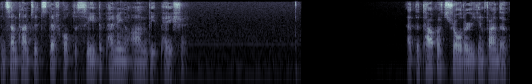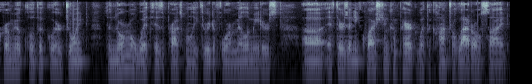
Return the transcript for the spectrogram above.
and sometimes it's difficult to see depending on the patient. At the top of the shoulder, you can find the acromioclavicular joint. The normal width is approximately 3 to 4 millimeters. Uh, if there's any question, compare it with the contralateral side,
